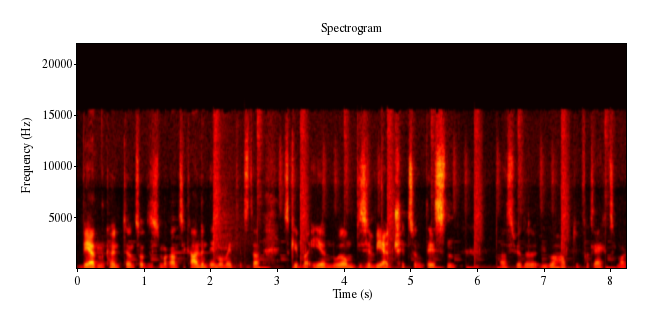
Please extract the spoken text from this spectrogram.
werden könnte und so. Das ist mir ganz egal in dem Moment jetzt da. Es geht mir eher nur um diese Wertschätzung dessen, dass wir da überhaupt im Vergleich zu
